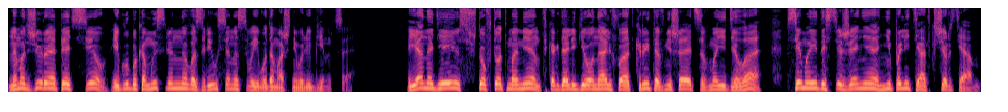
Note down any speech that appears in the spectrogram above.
Намаджира опять сел и глубокомысленно возрился на своего домашнего любимца. Я надеюсь, что в тот момент, когда Легион Альфа открыто вмешается в мои дела, все мои достижения не полетят к чертям.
